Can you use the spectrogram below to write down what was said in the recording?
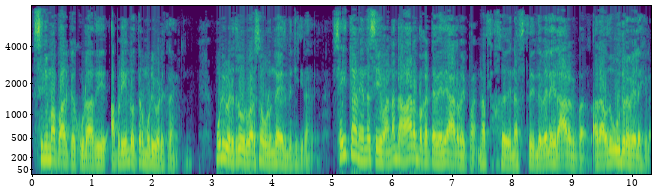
சினிமா பார்க்க கூடாது அப்படின்னு ஒருத்தர் முடிவெடுக்கிறாங்க முடிவெடுத்துட்டு ஒரு வருஷம் ஒழுங்கா இருந்துட்டு இருக்கிறாரு சைத்தான் என்ன செய்வான் அந்த ஆரம்ப கட்ட வேலையை ஆரம்பிப்பான். நஃப் நஃப்ஸ் இந்த வேலைகளை ஆரம்பிப்பான். அதாவது ஊதுற வேலைகளை.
